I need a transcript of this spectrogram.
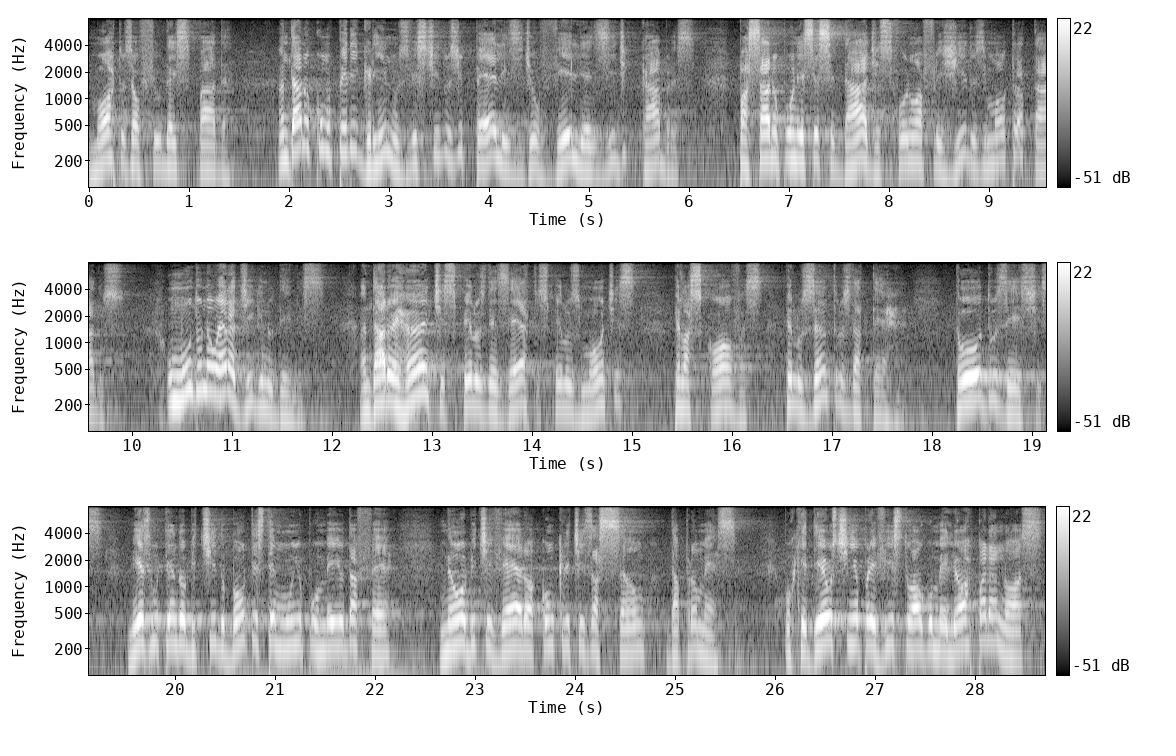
mortos ao fio da espada Andaram como peregrinos, vestidos de peles de ovelhas e de cabras. Passaram por necessidades, foram afligidos e maltratados. O mundo não era digno deles. Andaram errantes pelos desertos, pelos montes, pelas covas, pelos antros da terra. Todos estes, mesmo tendo obtido bom testemunho por meio da fé, não obtiveram a concretização da promessa, porque Deus tinha previsto algo melhor para nós,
